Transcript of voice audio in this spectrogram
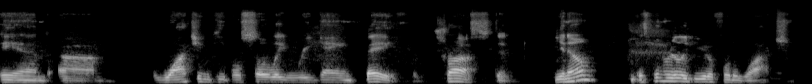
and um, watching people slowly regain faith and trust. And, you know, it's been really beautiful to watch.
